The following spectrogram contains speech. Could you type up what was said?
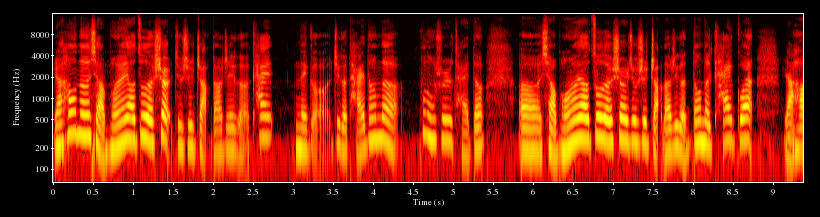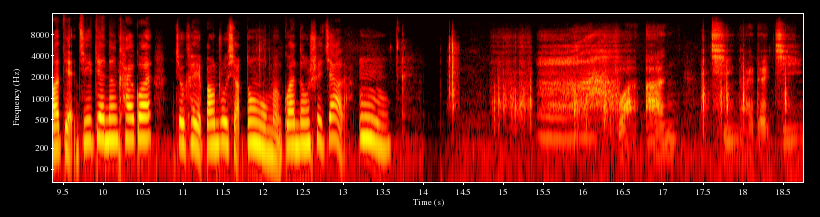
然后呢，小朋友要做的事儿就是找到这个开那个这个台灯的。不能说是台灯，呃，小朋友要做的事儿就是找到这个灯的开关，然后点击电灯开关，就可以帮助小动物们关灯睡觉了。嗯，晚安，亲爱的鸡。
